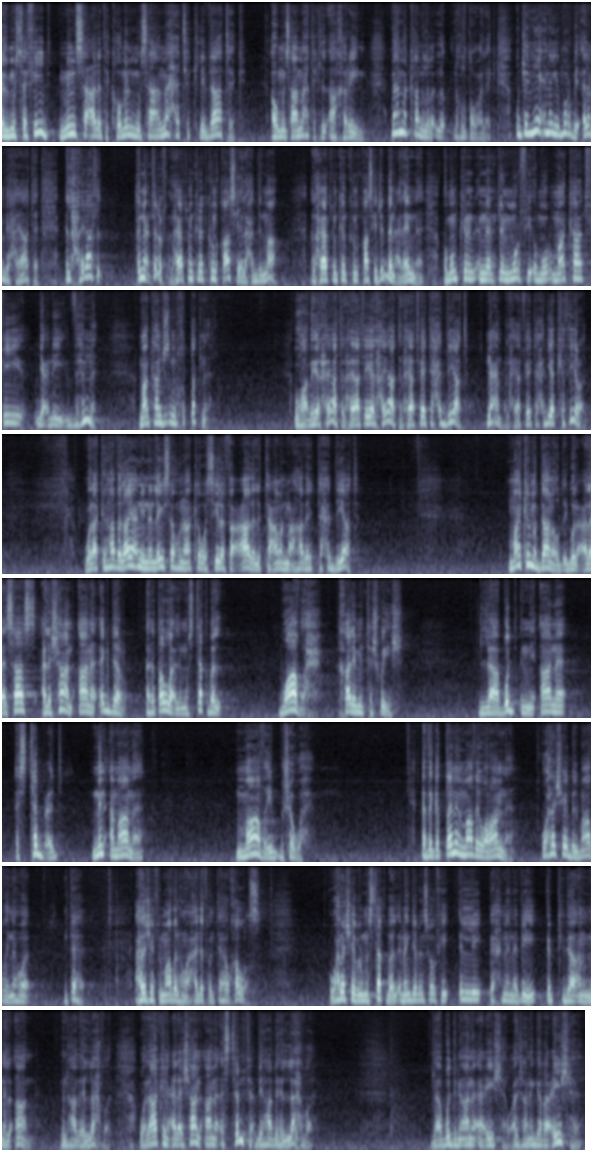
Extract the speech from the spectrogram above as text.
المستفيد من سعادتك ومن مسامحتك لذاتك أو مسامحتك للآخرين مهما كان اللي غلطوا عليك. وجميعنا يمر بألم بحياته الحياة خلينا نعترف الحياة ممكن تكون قاسية إلى حد ما. الحياة ممكن تكون قاسية جدا علينا وممكن أن إحنا نمر في أمور ما كانت في يعني ذهننا ما كان جزء من خطتنا. وهذه هي الحياة الحياة هي الحياة الحياة فيها تحديات. نعم الحياة فيها تحديات كثيرة. ولكن هذا لا يعني أن ليس هناك وسيلة فعالة للتعامل مع هذه التحديات. مايكل ماكدونالد يقول على أساس علشان أنا أقدر أتطلع لمستقبل واضح خالي من تشويش لابد إني أنا أستبعد من أمامه ماضي مشوه. إذا قطينا الماضي ورانا وأحلى شيء بالماضي إنه هو انتهى. أحلى شيء في الماضي إنه هو حدث وانتهى وخلص. وأحلى شيء بالمستقبل إن نقدر نسوي فيه اللي إحنا نبيه ابتداء من الآن. من هذه اللحظة. ولكن علشان أنا أستمتع بهذه اللحظة لابد إني أنا أعيشها. وعلشان أقدر أعيشها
